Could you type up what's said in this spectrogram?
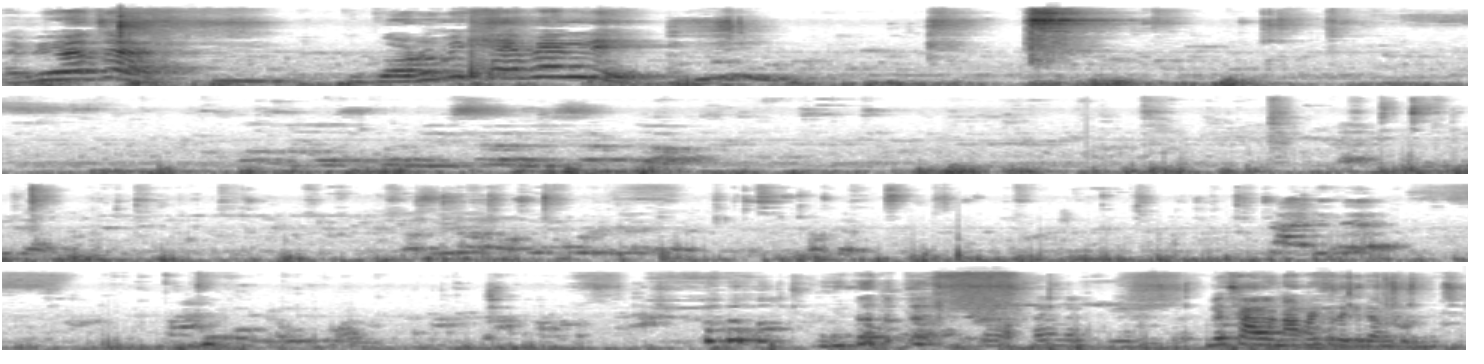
হেভি হয়েছে গরমই খেয়ে ফেললি বেচাও না পয়সা দিলাম করছি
